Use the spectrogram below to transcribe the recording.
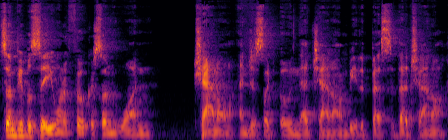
some people say you want to focus on one channel and just like own that channel and be the best at that channel.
